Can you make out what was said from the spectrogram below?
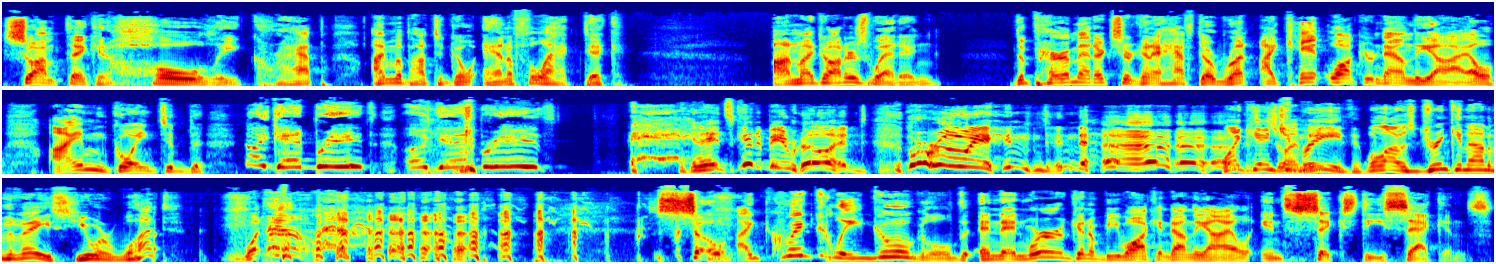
So I'm thinking, holy crap, I'm about to go anaphylactic on my daughter's wedding. The paramedics are going to have to run. I can't walk her down the aisle. I'm going to, I can't breathe. I can't breathe. and it's going to be ruined. Ruined. Why can't So you I meet- breathe? well, I was drinking out of the vase. You were what? What now? so I quickly Googled, and, and we're going to be walking down the aisle in 60 seconds.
